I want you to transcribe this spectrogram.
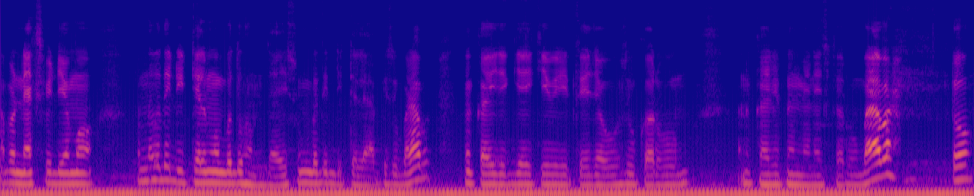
આપણે નેક્સ્ટ વિડીયોમાં તમને બધી ડિટેલમાં બધું સમજાવીશું, બધી ડિટેલ આપીશું, બરાબર? કઈ જગ્યાએ કેવી રીતે જવું, શું કરવું, અને કઈ રીતનું મેનેજ કરવું, બરાબર? તો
